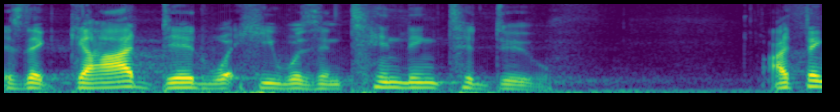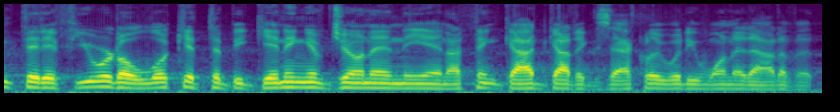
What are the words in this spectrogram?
is that God did what he was intending to do. I think that if you were to look at the beginning of Jonah and the end, I think God got exactly what he wanted out of it.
